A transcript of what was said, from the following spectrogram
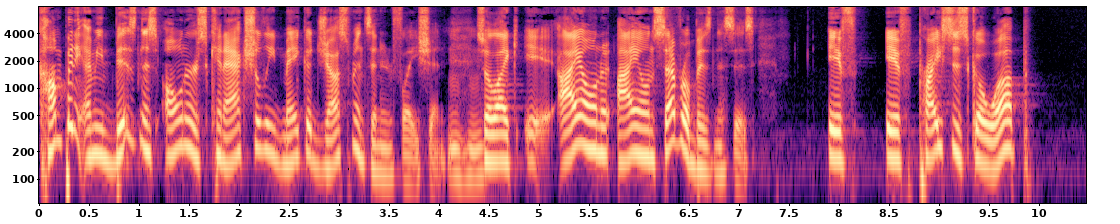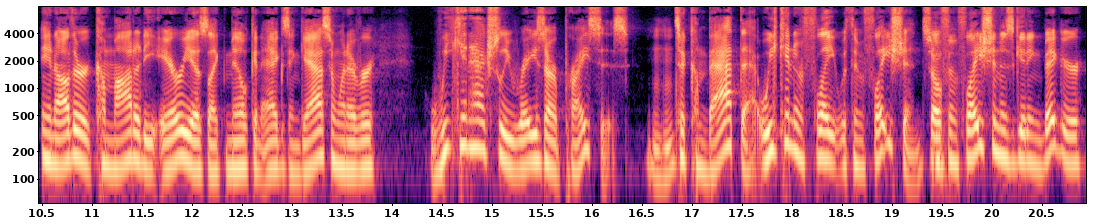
company i mean business owners can actually make adjustments in inflation. Mm-hmm. So like i own i own several businesses. If if prices go up in other commodity areas like milk and eggs and gas and whatever, we can actually raise our prices mm-hmm. to combat that. We can inflate with inflation. So if mm-hmm. inflation is getting bigger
